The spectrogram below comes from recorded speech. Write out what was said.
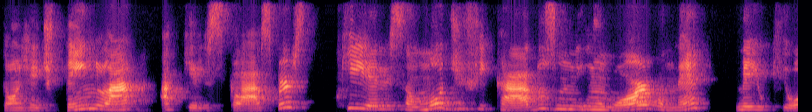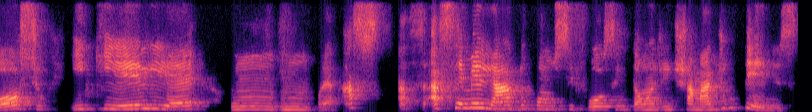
Então, a gente tem lá aqueles claspers que eles são modificados em um órgão, né? Meio que ósseo, e que ele é um, um é, assemelhado como se fosse, então, a gente chamar de um pênis,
